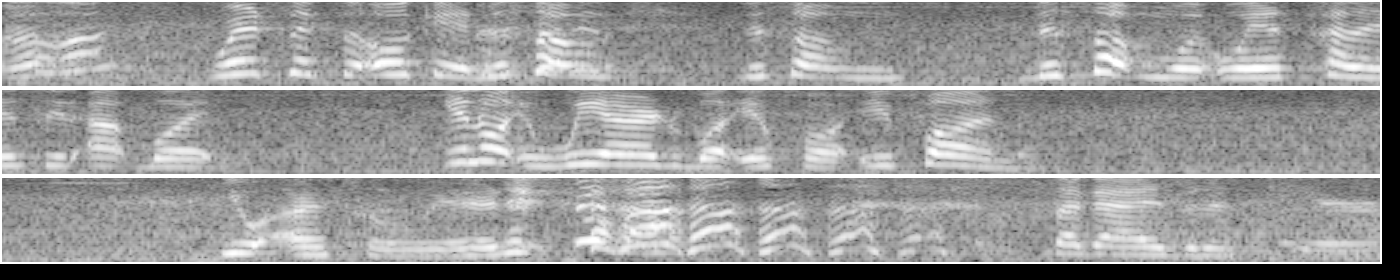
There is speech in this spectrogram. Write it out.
Uh-huh. Word flex but okay. There's something there's something there's something where you're talented at but you know it's weird but you're fun. You're fun. You are so weird. so guys, we're just here.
